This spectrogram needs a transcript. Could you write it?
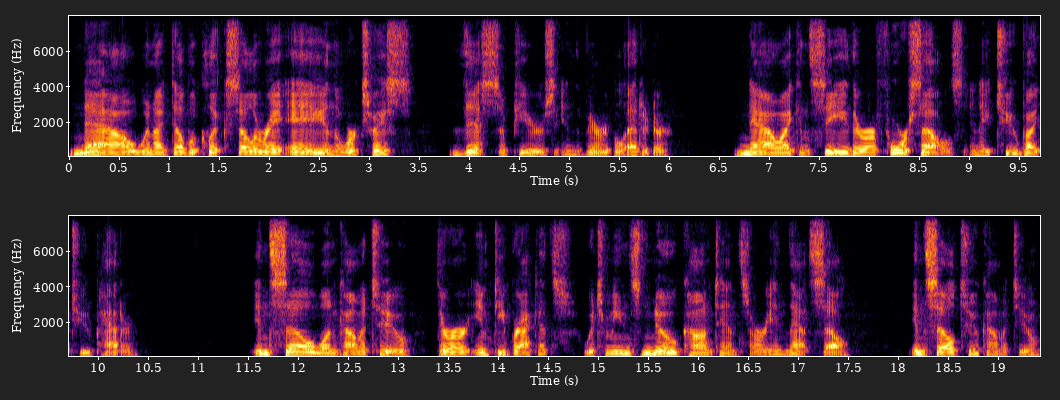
Now, when I double click cell array A in the workspace, this appears in the variable editor. Now I can see there are four cells in a 2 by 2 pattern. In cell 1, comma 2, there are empty brackets, which means no contents are in that cell. In cell 2, comma 2,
